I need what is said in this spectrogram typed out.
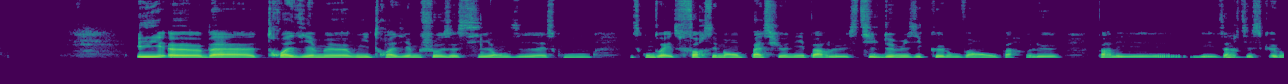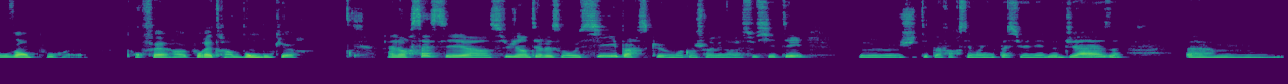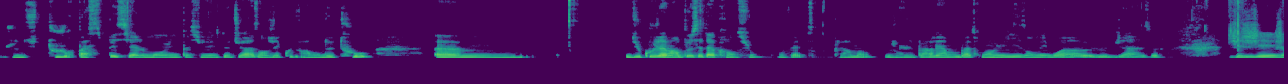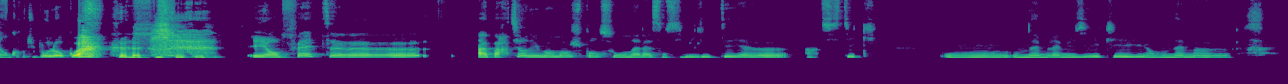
Et bah, troisième, oui, troisième chose aussi, on dit est-ce qu'on est qu'on doit être forcément passionné par le style de musique que l'on vend ou par, le, par les, les mmh. artistes que l'on vend pour, pour, faire, pour être un bon booker? Alors ça, c'est un sujet intéressant aussi parce que moi, quand je suis arrivée dans la société, euh, j'étais pas forcément une passionnée de jazz. je ne suis toujours pas spécialement une passionnée de jazz, hein, j'écoute vraiment de tout du coup, j'avais un peu cette appréhension, en fait, clairement. J'en ai parlé à mon patron en lui disant, mais moi, euh, le jazz, j'ai encore du boulot, quoi. et en fait, euh, à partir du moment, je pense, où on a la sensibilité euh, artistique, on, aime la musique et on aime,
